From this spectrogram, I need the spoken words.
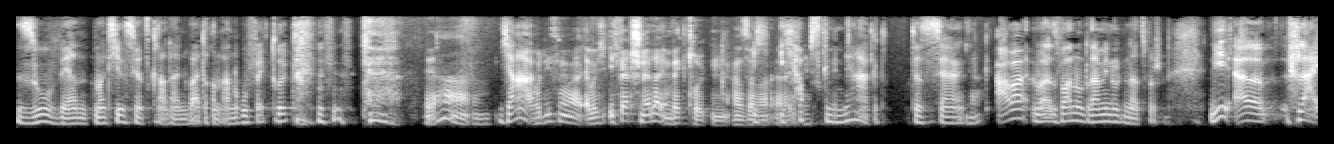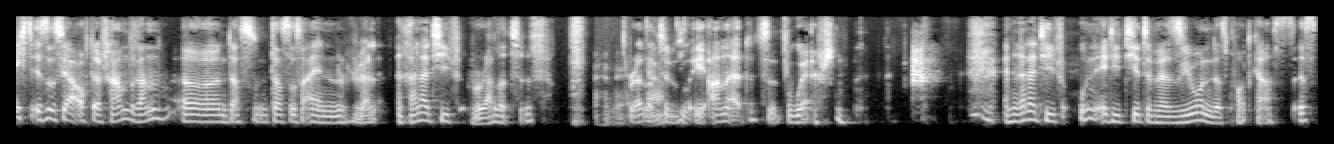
So, während Matthias jetzt gerade einen weiteren Anruf wegdrückt. ja. Ja. Aber diesmal, aber ich, ich werde schneller im Wegdrücken. Also, ich, ich äh, habe es gemerkt. Das ist ja, ja, aber es waren nur drei Minuten dazwischen. Nee, äh, vielleicht ist es ja auch der Charme dran, äh, dass, dass es ein rel relativ relative, relatively ja. unedited version eine relativ uneditierte Version des Podcasts ist.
